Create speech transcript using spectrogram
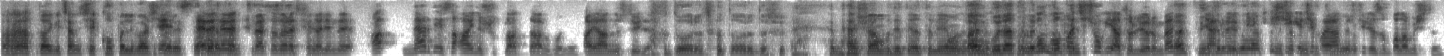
Aha, hatta geçen şey Copa Şey, Libertadores'te evet gol atan evet çocuk Libertadores finalinde a, neredeyse aynı şutla attı abi golü. Ayağının üstüyle. Doğru, doğrudur. ben şu an bu detayı hatırlayamadım. Ben yani. golü hatırlamıyorum. O, o maçı çok iyi hatırlıyorum ben. Ben yani böyle gol bir attığını kişi geçip ayağının üstüyle zımbalamıştı.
